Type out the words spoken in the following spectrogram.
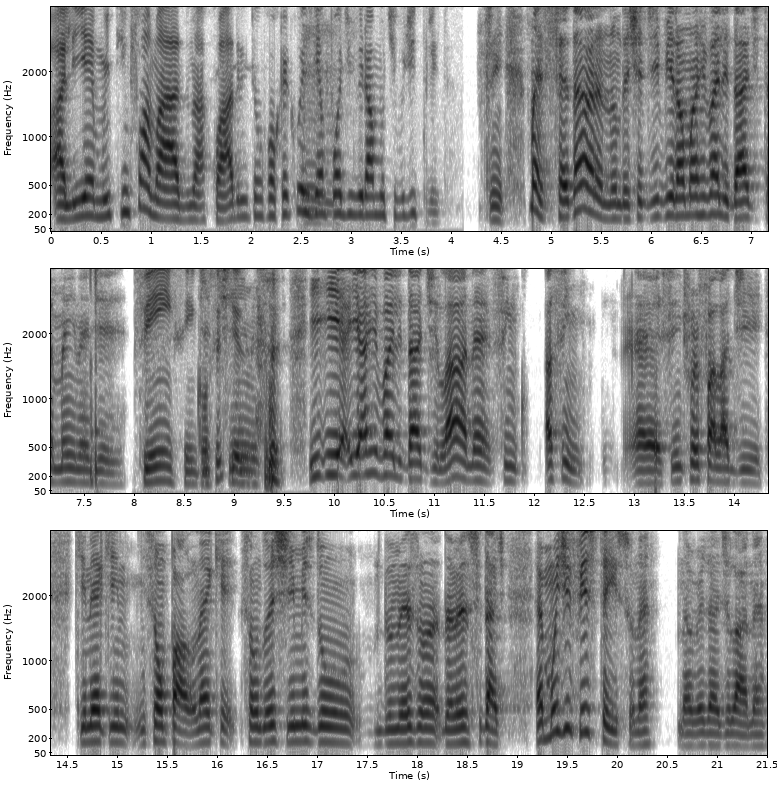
ali é muito inflamado na quadra, então qualquer coisinha Uhum. pode virar motivo de treta. Sim. Mas isso é da hora, não deixa de virar uma rivalidade também, né? De, Sim, sim, com certeza. e. E, e, a rivalidade lá, né? Assim, assim é, se a gente for falar de. Que nem aqui em São Paulo, né? Que são dois times do, do mesmo, da mesma cidade. É muito difícil ter isso, né? Na verdade, lá, né?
